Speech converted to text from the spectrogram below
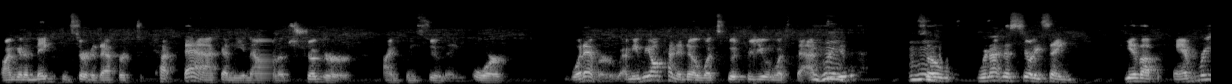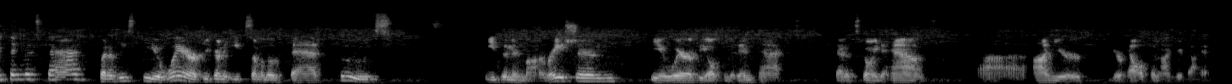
Or I'm going to make concerted effort to cut back on the amount of sugar I'm consuming, or whatever. I mean, we all kind of know what's good for you and what's bad mm-hmm. for you. Mm-hmm. So we're not necessarily saying give up everything that's bad, but at least be aware if you're going to eat some of those bad foods, eat them in moderation, be aware of the ultimate impact that it's going to have uh, on your your health and on your diet.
